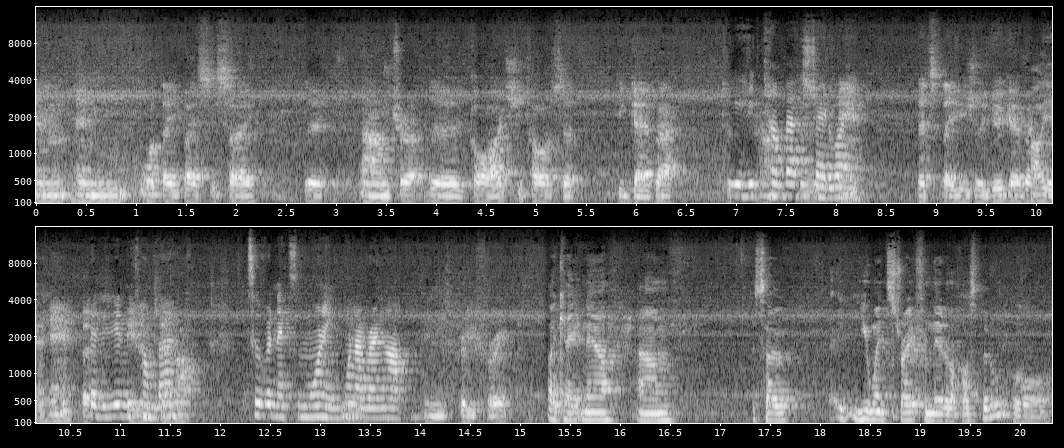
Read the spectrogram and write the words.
And, and what they basically say, the um, tra- the guide, she told us that he'd go back. To, Yeah, he'd come back to straight away. camp. That's they usually do go back Oh, to yeah. the camp, but, But he didn't come turn back. up, Till the next morning when I rang up. and he's pretty freaked. Okay, now, um, so you went straight from there to the hospital, or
